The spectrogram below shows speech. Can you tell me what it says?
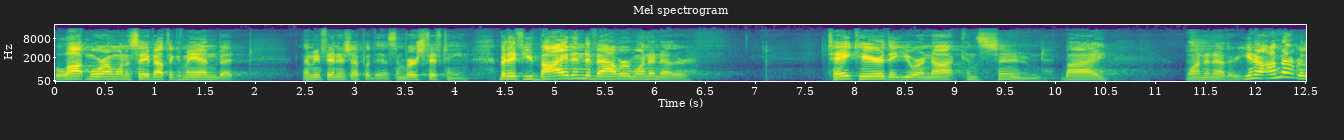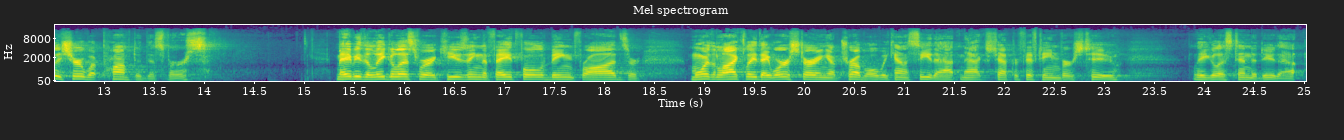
A lot more I want to say about the command, but let me finish up with this. In verse 15, but if you bite and devour one another, Take care that you are not consumed by one another. You know, I'm not really sure what prompted this verse. Maybe the legalists were accusing the faithful of being frauds, or more than likely they were stirring up trouble. We kind of see that in Acts chapter 15, verse 2. Legalists tend to do that.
